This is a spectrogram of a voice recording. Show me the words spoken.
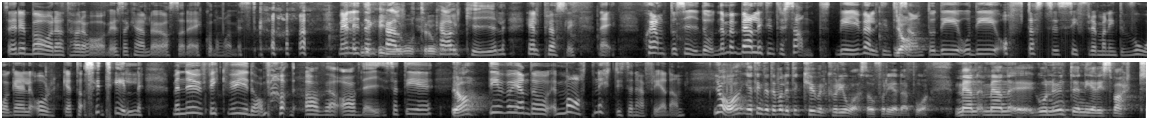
så är det bara att höra av er så kan jag lösa det ekonomiskt. Med en liten kalk kalkyl, helt plötsligt. Nej, skämt åsido. Nej, men väldigt intressant. Det är ju väldigt intressant och, det, och det är oftast siffror man inte vågar eller orkar ta sig till. Men nu fick vi ju dem av, av, dig. Så det, Ja, det var ju ändå matnyttigt den här fredagen. Ja, jag tänkte att det var lite kul kuriosa att få reda på. Men, men eh, gå nu inte ner i svart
